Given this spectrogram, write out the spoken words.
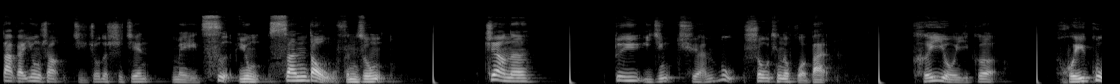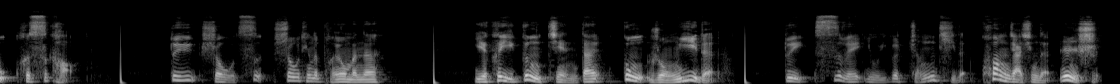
大概用上几周的时间，每次用三到五分钟。这样呢，对于已经全部收听的伙伴，可以有一个回顾和思考；对于首次收听的朋友们呢，也可以更简单、更容易的对思维有一个整体的框架性的认识。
